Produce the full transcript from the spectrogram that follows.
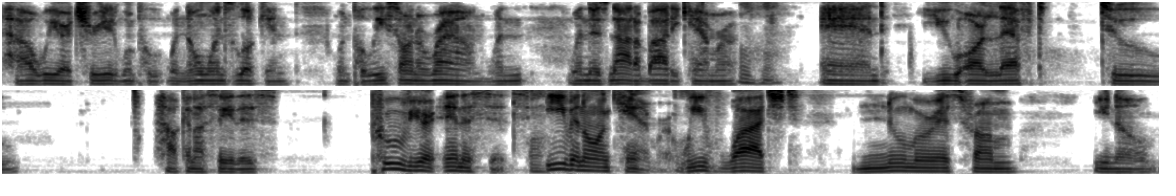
How we are treated when when no one's looking, when police aren't around, when when there's not a body camera, mm-hmm and you are left to, how can I say this? Prove your innocence, mm-hmm. even on camera. Mm-hmm. We've watched numerous from, you know,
